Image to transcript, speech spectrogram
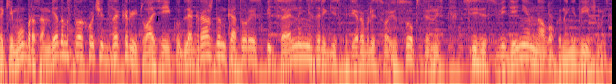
Таким образом, ведомство хочет закрыть лазейку для граждан, которые специально не зарегистрировали свою собственность в связи с введением налога на недвижимость.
